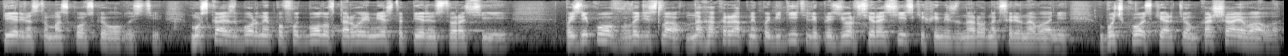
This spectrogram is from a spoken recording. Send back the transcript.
первенства Московской области. Мужская сборная по футболу, второе место первенства России. Поздняков Владислав, многократный победитель и призер всероссийских и международных соревнований. Бучковский Артем, Кашаев Алла,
